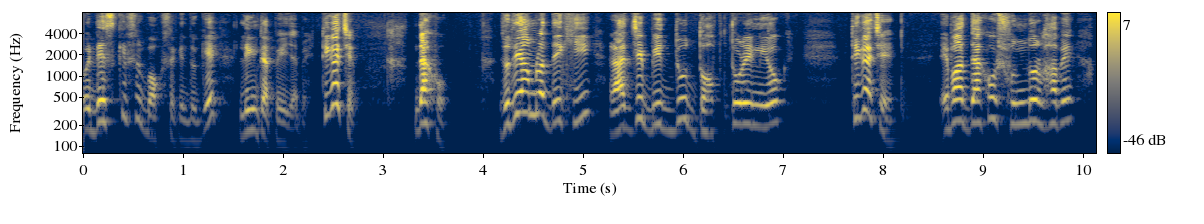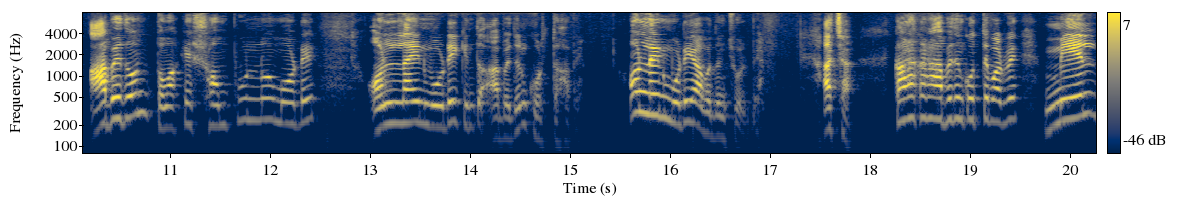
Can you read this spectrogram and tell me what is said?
ওই ডেসক্রিপশন বক্সে কিন্তু গিয়ে লিঙ্কটা পেয়ে যাবে, ঠিক আছে? দেখো, যদি আমরা দেখি রাজ্যে বিদ্যুৎ দপ্তরে নিয়োগ, ঠিক আছে? এবার দেখো সুন্দরভাবে আবেদন তোমাকে সম্পূর্ণ মোডে অনলাইন মোডে কিন্তু আবেদন করতে হবে। অনলাইন মোডে আবেদন চলবে। আচ্ছা কারা কারা আবেদন করতে পারবে? মেল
